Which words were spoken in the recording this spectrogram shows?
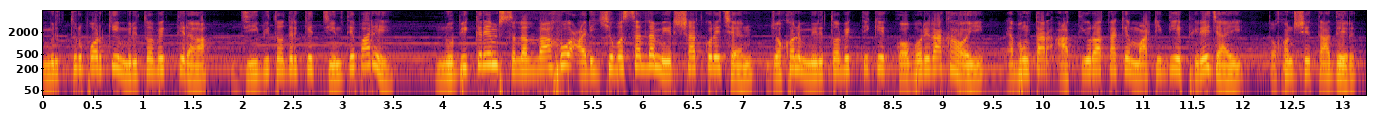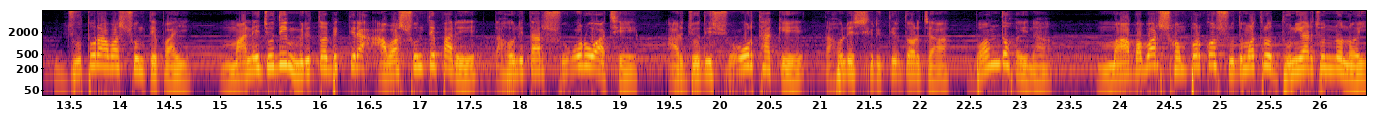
মৃত্যুর পর কি মৃত ব্যক্তিরা জীবিতদেরকে চিনতে পারে? নবী করিম সাল্লাহ আলিহি ওয়াসাল্লাম ইরশাদ করেছেন, যখন মৃত ব্যক্তিকে কবরে রাখা হয় এবং তার আত্মীয়রা তাকে মাটি দিয়ে ফিরে যায়, তখন সে তাদের জুতোর আওয়াজ শুনতে পায়। মানে যদি মৃত ব্যক্তিরা আওয়াজ শুনতে পারে, তাহলে তার শোরও আছে। আর যদি শোর থাকে, তাহলে স্মৃতির দরজা বন্ধ হয় না। মা বাবার সম্পর্ক শুধুমাত্র দুনিয়ার জন্য নয়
